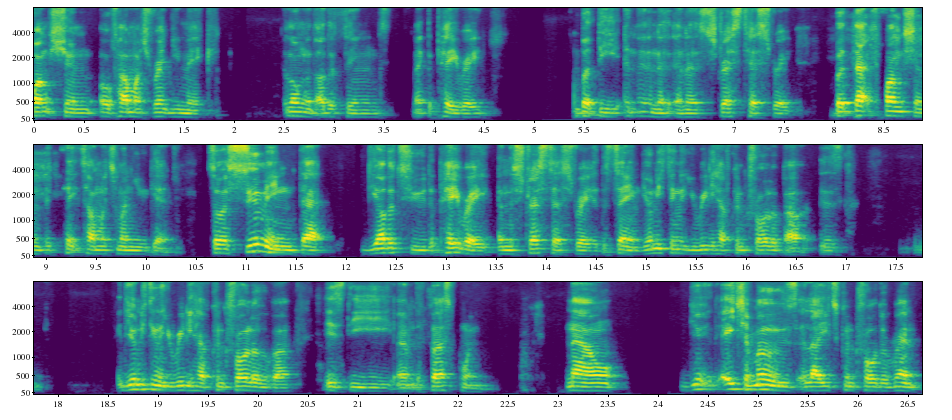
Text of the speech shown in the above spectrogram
function of how much rent you make, along with other things like the pay rate, but the and, and, a, and a stress test rate but that function dictates how much money you get. So assuming that the other two, the pay rate and the stress test rate are the same, the only thing that you really have control about is the only thing that you really have control over is the um, the first point. Now, HMOs allow you to control the rent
